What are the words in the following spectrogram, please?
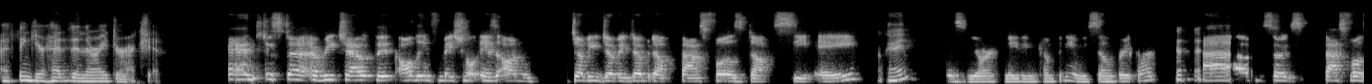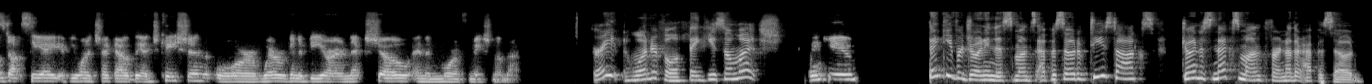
I think you're headed in the right direction. And just uh, a reach out that all the information is on www.fastfoils.ca. Okay. Is we are a Canadian company and we celebrate that. um, so it's fastfoils.ca if you want to check out the education or where we're going to be our next show and then more information on that. Great. Wonderful. Thank you so much. Thank you. Thank you for joining this month's episode of Tease Talks. Join us next month for another episode.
